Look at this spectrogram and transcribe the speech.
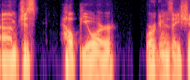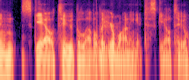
um, just help your organization scale to the level that you're wanting it to scale to.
